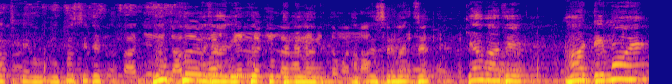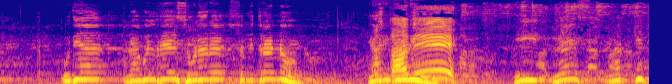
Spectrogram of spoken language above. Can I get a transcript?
इथे उपस्थित आहेत खूप खूप मज़ा आली खूप खूप धन्यवाद। आपलं सर्वांचं क्या बात आहे हा डेमो आहे उद्या रावल रेस होणार आहे सो मित्रांनो या ठिकाणी ही। रेस नक्कीच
